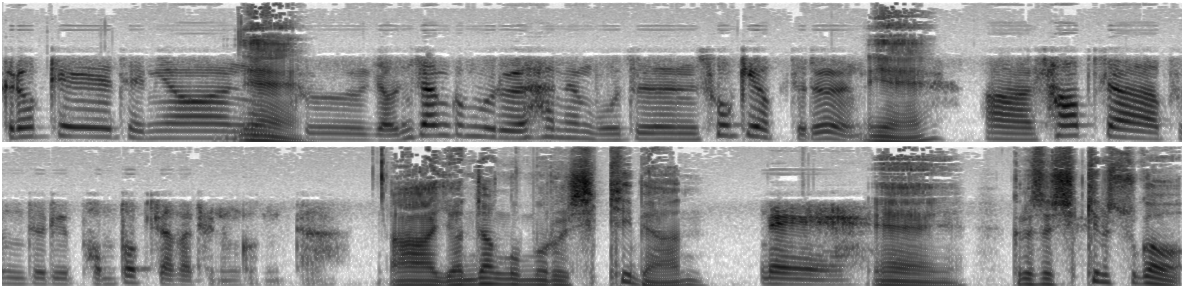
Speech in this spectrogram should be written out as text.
그렇게 되면 예. 그 연장 근무를 하는 모든 소기업들은 예. 아, 사업자분들이 범법자가 되는 겁니다. 아, 연장 근무를 시키면 네. 예. 그래서 시킬 수가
